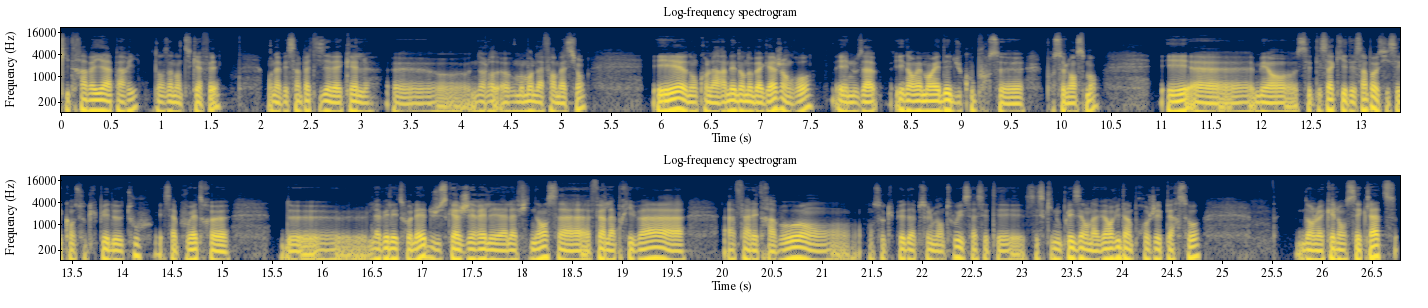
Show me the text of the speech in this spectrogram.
qui travaillait à Paris dans un anticafé. On avait sympathisé avec elle euh, au moment de la formation. Et donc on l'a ramenée dans nos bagages en gros. Et elle nous a énormément aidé du coup pour ce, pour ce lancement. Et, euh, mais c'était ça qui était sympa aussi, c'est qu'on s'occupait de tout. Et ça pouvait être euh, de laver les toilettes jusqu'à gérer les, la finance, à faire la priva, à, faire les travaux. On, s'occupait d'absolument tout. Et ça, c'était, c'est ce qui nous plaisait. On avait envie d'un projet perso dans lequel on s'éclate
